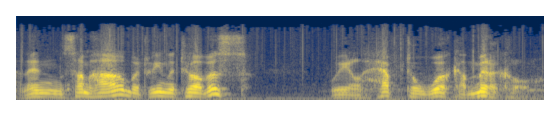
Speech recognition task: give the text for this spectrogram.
And then somehow, between the two of us, we'll have to work a miracle.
